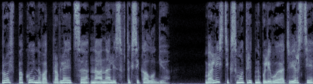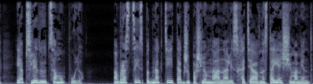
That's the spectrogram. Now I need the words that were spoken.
«Кровь покойного отправляется на анализ в токсикологию. Баллистик смотрит на полевое отверстие и обследует саму пулю. Образцы из-под ногтей также пошлем на анализ, хотя в настоящий момент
